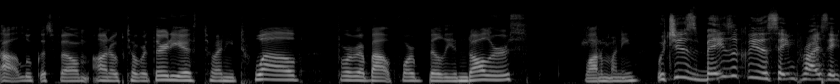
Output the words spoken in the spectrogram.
uh, Lucasfilm on October 30th, 2012, for about $4 billion. A lot of money. Which is basically the same price they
